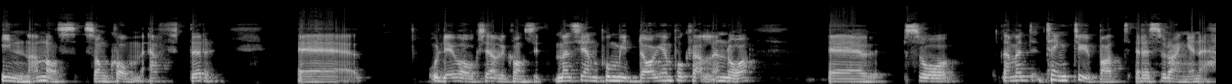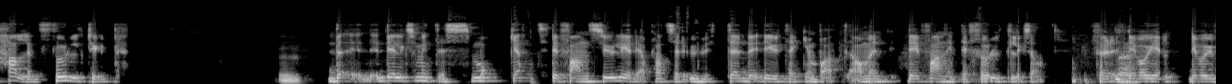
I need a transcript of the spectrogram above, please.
innan oss som kom efter. Eh, och det var också jävligt konstigt. Men sen på middagen på kvällen då eh, så nej men, tänk typ att restaurangen är halvfull typ. Mm. Det, det är liksom inte smockat. Det fanns ju lediga platser ute. Det, det är ju ett tecken på att ja, men det är fan inte fullt. Liksom. För Nej. det var, ju, det var ju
